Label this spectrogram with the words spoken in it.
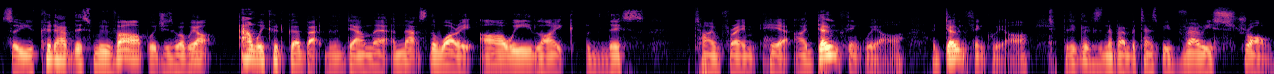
So you could have this move up, which is where we are, and we could go back down there. And that's the worry. Are we like this time frame here? I don't think we are. I don't think we are, particularly because November tends to be very strong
